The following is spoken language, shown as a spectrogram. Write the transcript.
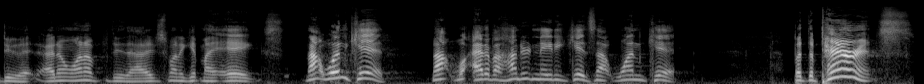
do it. I don't want to do that. I just want to get my eggs. Not one kid. Not out of 180 kids, not one kid. But the parents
